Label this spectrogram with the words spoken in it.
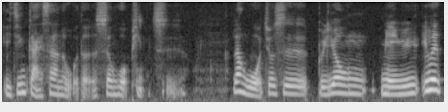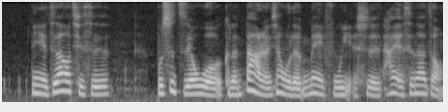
已经改善了我的生活品质，让我就是不用免于，因为你也知道其实。不是只有我，可能大人像我的妹夫也是，他也是那种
